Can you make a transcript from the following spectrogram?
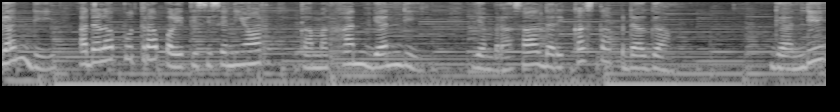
Gandhi adalah putra politisi senior Kamarhan Gandhi yang berasal dari kasta pedagang. Gandhi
